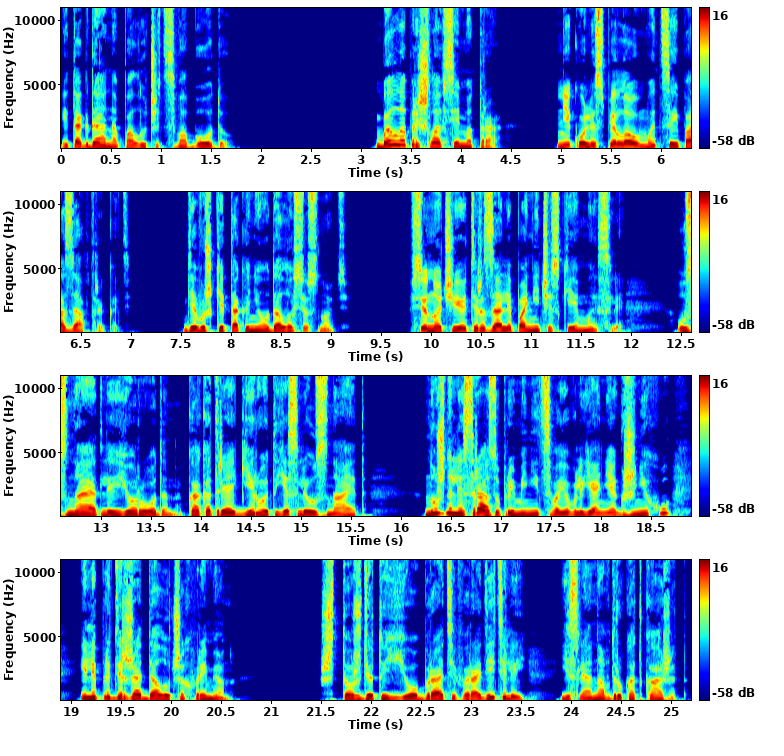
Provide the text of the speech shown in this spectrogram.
и тогда она получит свободу. Белла пришла в семь утра. Николь успела умыться и позавтракать. Девушке так и не удалось уснуть. Всю ночь ее терзали панические мысли — Узнает ли ее Родан? Как отреагирует, если узнает? Нужно ли сразу применить свое влияние к жениху или придержать до лучших времен? Что ждет ее, братьев и родителей, если она вдруг откажет?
